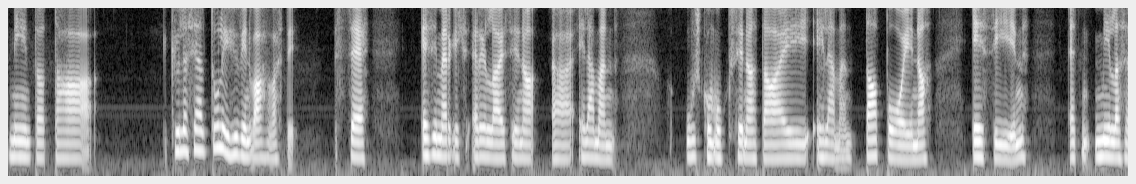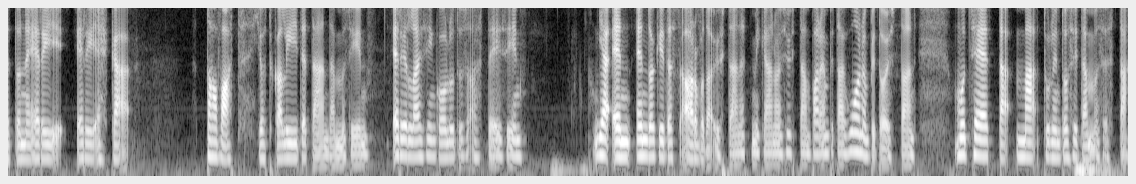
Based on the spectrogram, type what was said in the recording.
niin tota, kyllä siellä tuli hyvin vahvasti se esimerkiksi erilaisina ää, elämän uskomuksina tai elämän tapoina esiin, että millaiset on ne eri, eri ehkä tavat, jotka liitetään tämmöisiin erilaisiin koulutusasteisiin. Ja en, en toki tässä arvota yhtään, että mikään olisi yhtään parempi tai huonompi toistaan, mutta se, että mä tulin tosi tämmöisestä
